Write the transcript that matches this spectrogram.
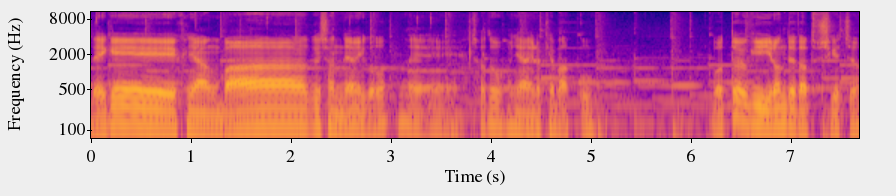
네 개 그냥 막으셨네요 이거. 네, 저도 그냥 이렇게 막고. 뭐 또 여기 이런 데다 두시겠죠?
